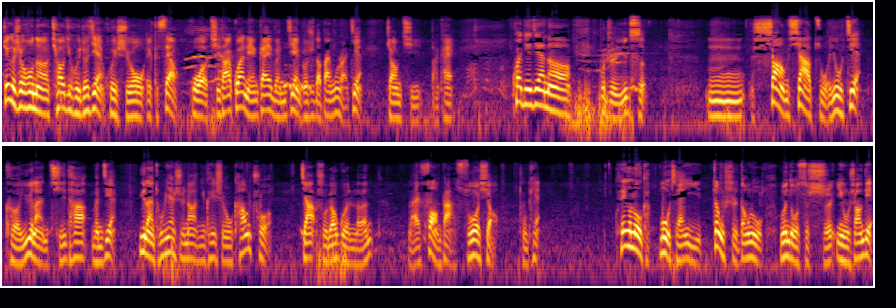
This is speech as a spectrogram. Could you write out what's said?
这个时候呢，敲击回车键会使用 Excel 或其他关联该文件格式的办公软件将其打开。快捷键呢不止于此，嗯，上下左右键可预览其他文件。预览图片时呢，你可以使用 Ctrl 加鼠标滚轮来放大、缩小。图片，Quick Look 目前已正式登录 Windows 十应用商店。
